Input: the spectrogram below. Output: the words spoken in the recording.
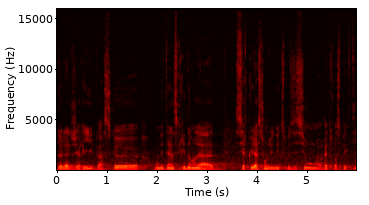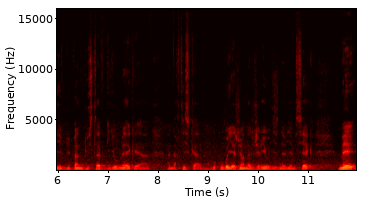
de l'Algérie parce que euh, on était inscrit dans la circulation d'une exposition euh, rétrospective du peintre Gustave Guillaumet, qui est un, artiste qui a beaucoup voyagé en Algérie au XIXe siècle. Mais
